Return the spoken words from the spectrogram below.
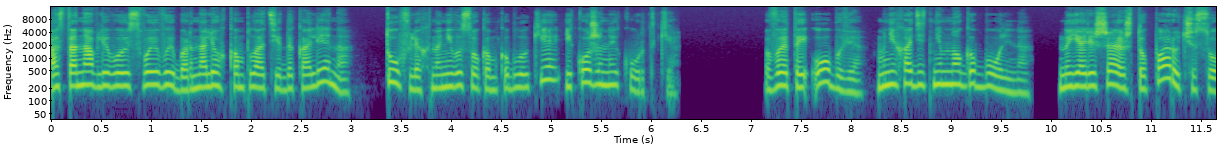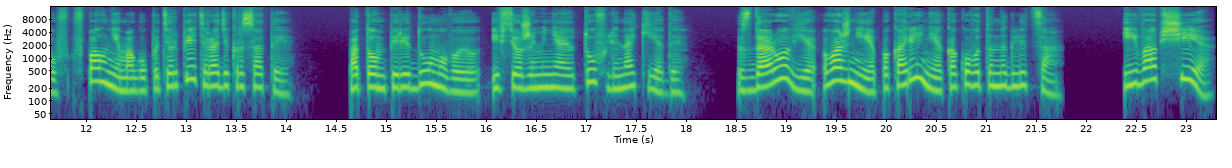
останавливаю свой выбор на легком платье до колена, туфлях на невысоком каблуке и кожаной куртке. В этой обуви мне ходить немного больно, но я решаю, что пару часов вполне могу потерпеть ради красоты. Потом передумываю и все же меняю туфли на кеды, Здоровье важнее покорения какого-то наглеца. И вообще,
